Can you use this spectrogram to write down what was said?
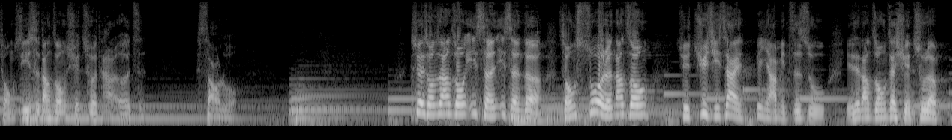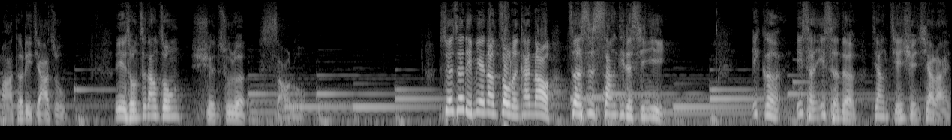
从基士当中选出了他的儿子扫罗。所以从这当中一层一层的，从所有人当中。去聚集在便雅悯之族，也在当中再选出了马特利家族，也从这当中选出了扫罗。所以这里面让众人看到，这是上帝的心意，一个一层一层的这样拣选下来，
